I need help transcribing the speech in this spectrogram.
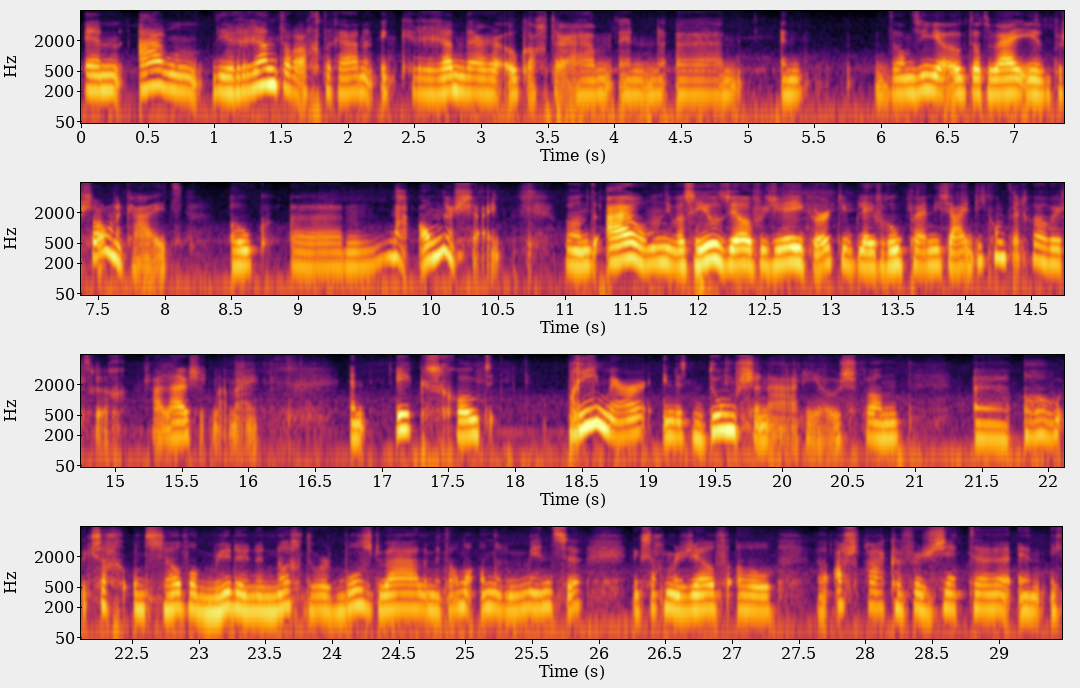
En Aaron die rent er achteraan en ik ren daar ook achteraan. En, um, en dan zie je ook dat wij in persoonlijkheid ook um, nou, anders zijn. Want Aaron die was heel zelfverzekerd, die bleef roepen en die zei, die komt echt wel weer terug. Hij luistert naar mij. En ik schoot primair in de doemscenario's van... Uh, oh, ik zag onszelf al midden in de nacht door het bos dwalen met allemaal andere mensen. Ik zag mezelf al uh, afspraken verzetten en ik...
